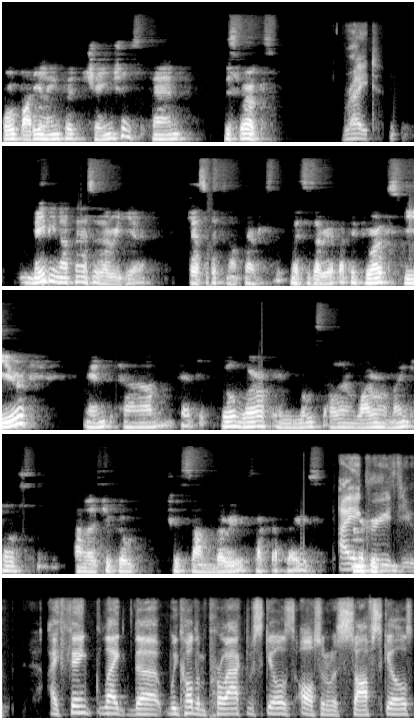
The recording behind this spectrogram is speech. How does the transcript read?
whole body language changes, and this works. Right. Maybe not necessary here. Yes, it's not necessary, but it works here, and um, it will work in most other environmentals unless you go to some very fucked up place. I agree with you. I think like the we call them proactive skills, also known as soft skills.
